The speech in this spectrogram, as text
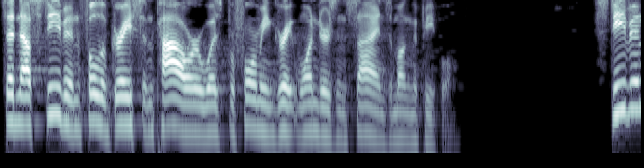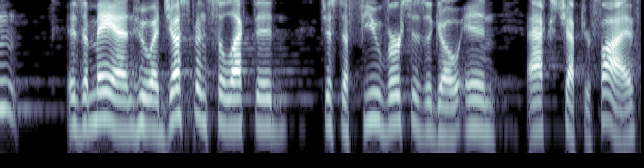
Said, Now Stephen, full of grace and power, was performing great wonders and signs among the people. Stephen is a man who had just been selected just a few verses ago in Acts chapter 5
